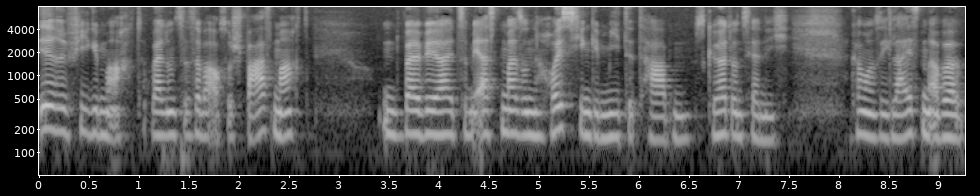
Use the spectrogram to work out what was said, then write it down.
irre viel gemacht, weil uns das aber auch so Spaß macht. Weil wir halt zum ersten Mal so ein Häuschen gemietet haben. Das gehört uns ja nicht. Kann man uns nicht leisten, aber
